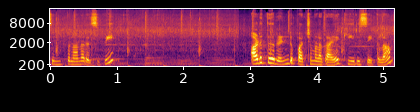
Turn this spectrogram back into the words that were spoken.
சிம்பிளான ரெசிபி அடுத்து ரெண்டு பச்சை மிளகாயை கீரி சேர்க்கலாம்.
